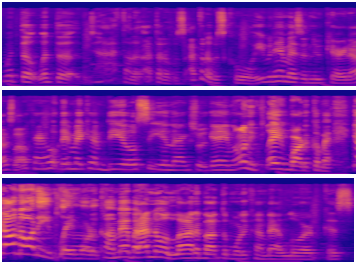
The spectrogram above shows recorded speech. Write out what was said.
With the with the I thought it, I thought it was I thought it was cool. Even him as a new character, I was like, okay, I hope they make him DLC in the actual game. I only played Mortal Kombat. Y'all know I didn't play Mortal Kombat, but I know a lot about the Mortal Kombat lore because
